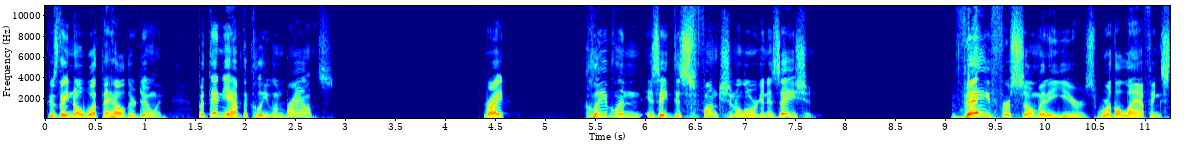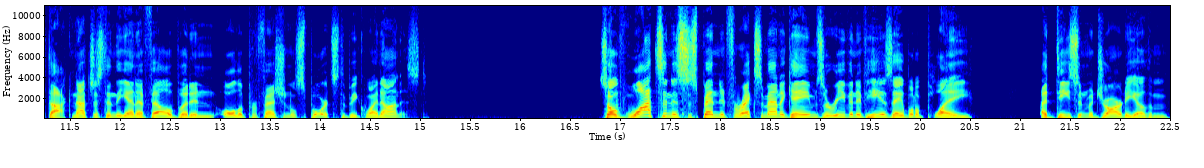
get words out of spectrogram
because they know what the hell they're doing. But then you have the Cleveland Browns, right? Cleveland is a dysfunctional organization. They, for so many years, were the laughing stock, not just in the NFL, but in all the professional sports, to be quite honest. So if Watson is suspended for X amount of games, or even if he is able to play a decent majority of them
